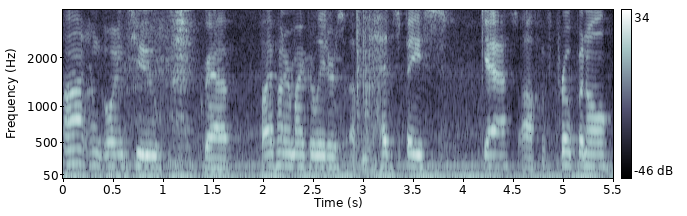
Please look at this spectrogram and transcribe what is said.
I am going to grab 500 microliters of my headspace gas off of propanol.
